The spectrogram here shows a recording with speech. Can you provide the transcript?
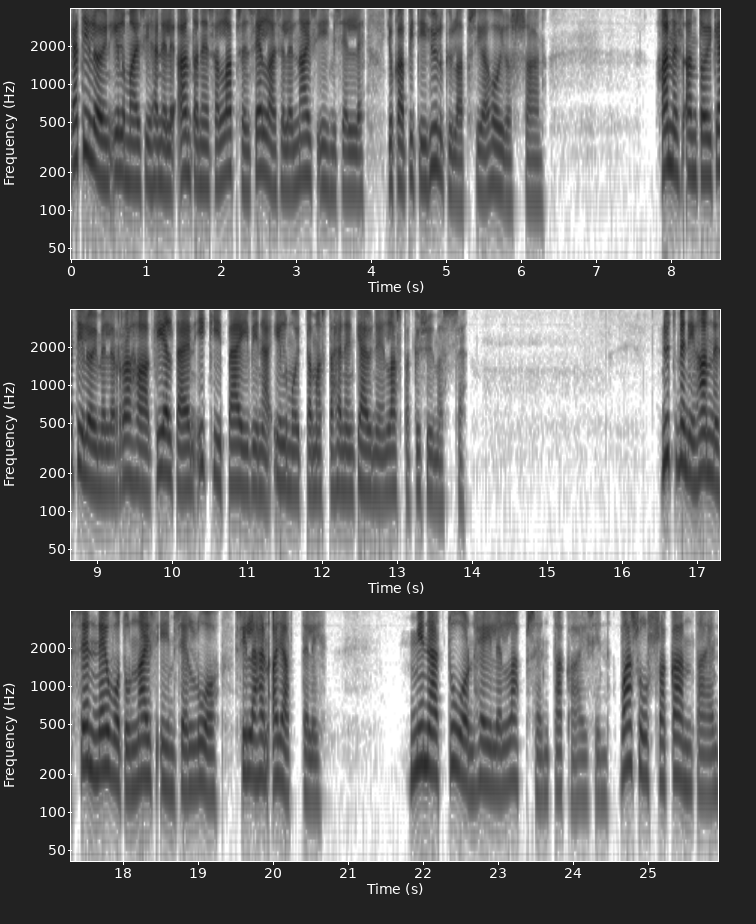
Kätilöin ilmaisi hänelle antaneensa lapsen sellaiselle naisihmiselle, joka piti hylkylapsia hoidossaan. Hannes antoi kätilöimelle rahaa kieltäen ikipäivinä ilmoittamasta hänen käyneen lasta kysymässä. Nyt meni Hannes sen neuvotun naisihmisen luo, sillä hän ajatteli. Minä tuon heille lapsen takaisin, vasussa kantaen,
